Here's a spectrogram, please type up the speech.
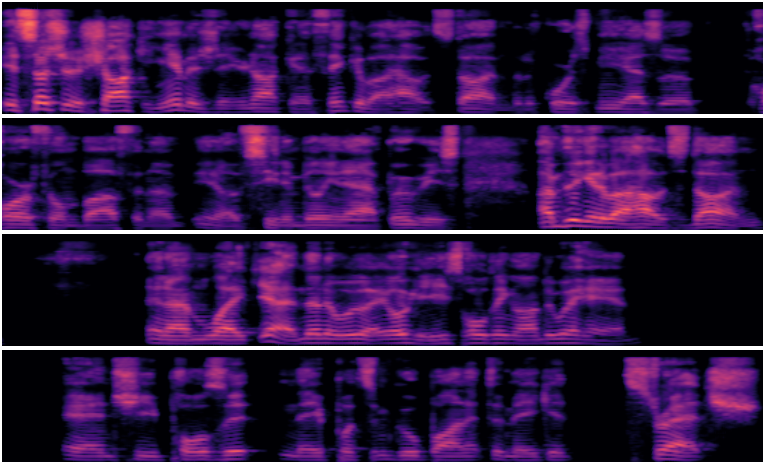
It's such a shocking image that you're not going to think about how it's done but of course me as a horror film buff and i've you know i've seen a million and a half movies i'm thinking about how it's done. And i'm like yeah and then it was like okay he's holding onto a hand and she pulls it and they put some goop on it to make it stretch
